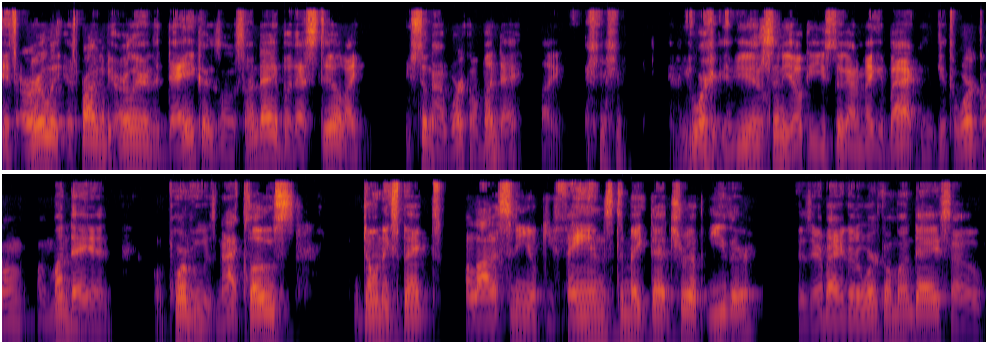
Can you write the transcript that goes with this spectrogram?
it's early. It's probably gonna be earlier in the day because it's on a Sunday, but that's still like you still gotta work on Monday. Like if you work if you're in Seinäjoki, you still gotta make it back and get to work on on Monday. And Porvoo is not close. Don't expect a lot of Seinäjoki fans to make that trip either because everybody go to work on Monday. So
